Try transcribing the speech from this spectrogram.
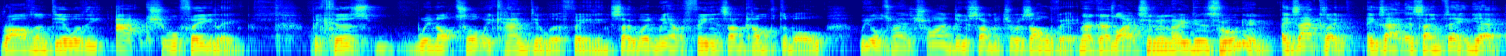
rather than deal with the actual feeling, because we're not taught we can deal with a feeling. So when we have a feeling that's uncomfortable, we automatically try and do something to resolve it. That goes Like- back to the lady this morning. Exactly, exactly the same thing, yeah.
